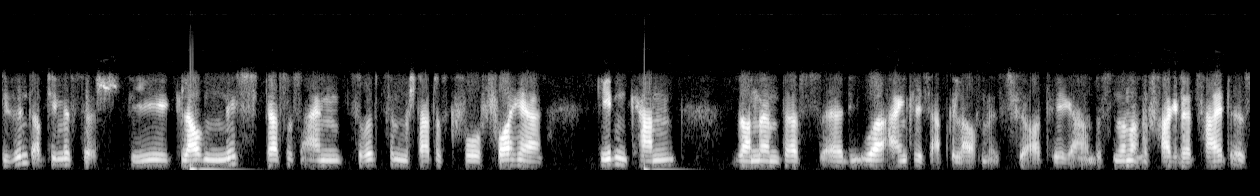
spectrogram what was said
die sind optimistisch. Die glauben nicht, dass es einen zurück zum Status quo vorher geben kann, sondern dass äh, die Uhr eigentlich abgelaufen ist für Ortega und es nur noch eine Frage der Zeit ist,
